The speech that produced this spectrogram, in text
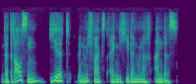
Und da draußen giert, wenn du mich fragst, eigentlich jeder nur nach anders.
